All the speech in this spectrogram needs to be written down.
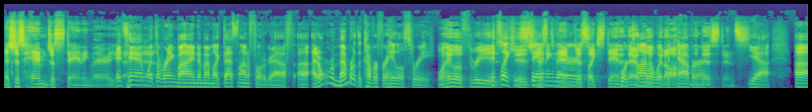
It's just him just standing there. Yeah, It's him yeah. with the ring behind him. I'm like, that's not a photograph. Uh, I don't remember the cover for Halo 3. Well, Halo Three is It's like he's standing just there, him just like standing there Cortana looking with the off in the distance. Yeah. Uh,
